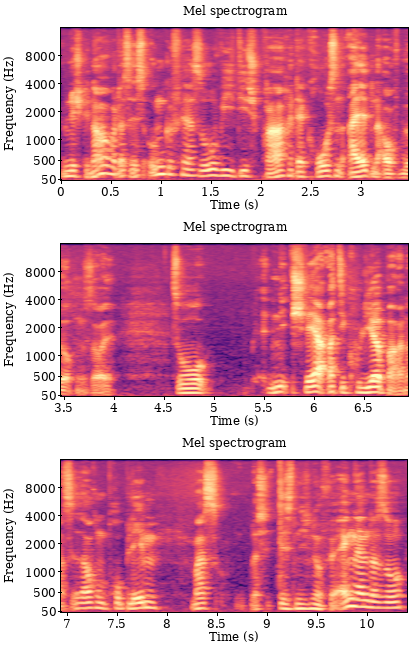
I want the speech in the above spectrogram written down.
nicht genau, aber das ist ungefähr so, wie die Sprache der großen Alten auch wirken soll. So schwer artikulierbar. Das ist auch ein Problem, was, das ist nicht nur für Engländer so,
